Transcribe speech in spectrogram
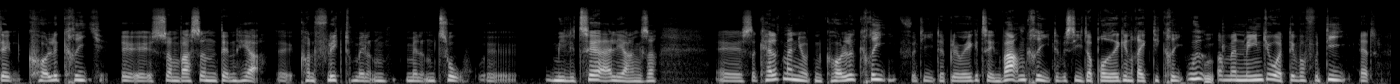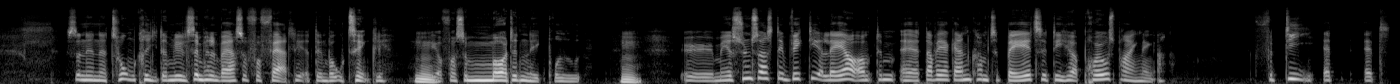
den kolde krig, øh, som var sådan den her øh, konflikt mellem, mellem to øh, militæralliancer, øh, så kaldte man jo den kolde krig, fordi det blev ikke til en varm krig, det vil sige, der brød ikke en rigtig krig ud, Ud. og man mente jo, at det var fordi, at sådan en atomkrig, den ville simpelthen være så forfærdelig, at den var utænkelig. Mm. Derfor så måtte den ikke bryde ud. Mm. Øh, men jeg synes også, det er vigtigt at lære om dem. At der vil jeg gerne komme tilbage til de her prøvesprængninger. Fordi at, at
